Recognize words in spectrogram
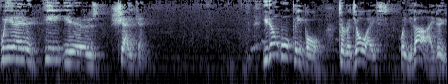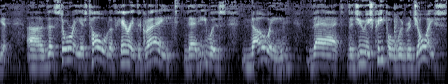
when he is shaken. You don't want people to rejoice when you die, do you? Uh, the story is told of Herod the Great that he was knowing that the Jewish people would rejoice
